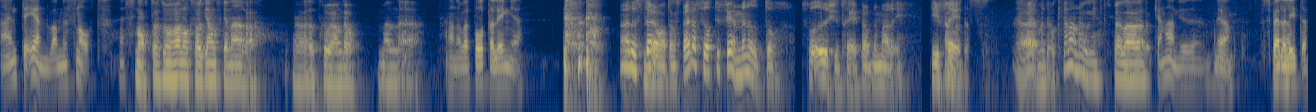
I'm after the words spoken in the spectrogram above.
Nej, inte än va, men snart. Snart. Jag tror han också var ganska nära. eh, tror jag ändå. Men eh, Han har varit borta länge. Ja, det står att han spelar 45 minuter för U23, Pablo Mari. I fredags. Ja, ja, men då kan han nog Ja, spela. då kan han ju ja, spela Ja. lite.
